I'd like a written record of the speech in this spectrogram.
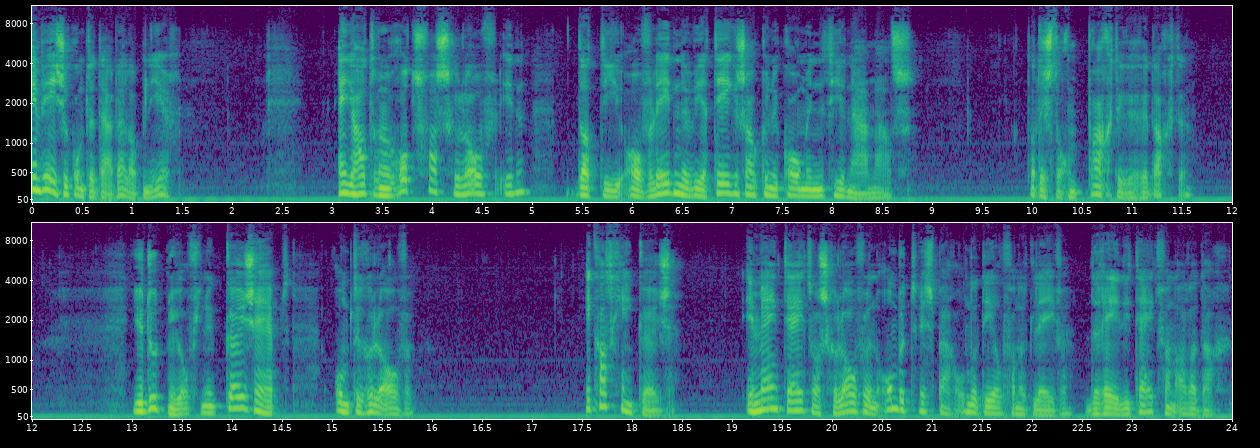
In wezen komt het daar wel op neer. En je had er een rotsvast geloof in dat die overledene weer tegen zou kunnen komen in het hiernamaals. Dat is toch een prachtige gedachte. Je doet nu of je een keuze hebt om te geloven. Ik had geen keuze. In mijn tijd was geloven een onbetwistbaar onderdeel van het leven, de realiteit van alle dag.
